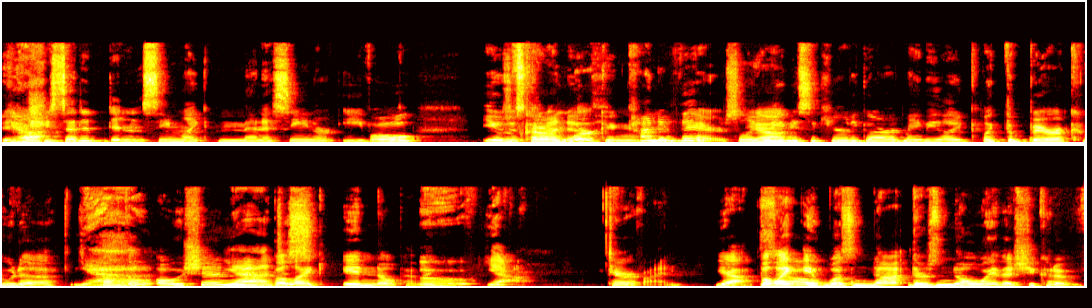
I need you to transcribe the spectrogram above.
it- Yeah. She said it didn't seem like menacing or evil. It was It was just kinda kind of lurking. kind of there. So like Yeah. maybe security guard, maybe like like the barracuda yeah, of the ocean. Yeah, But just- like in no yeah, terrifying. Yeah. But like it was not there's no way that she could have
